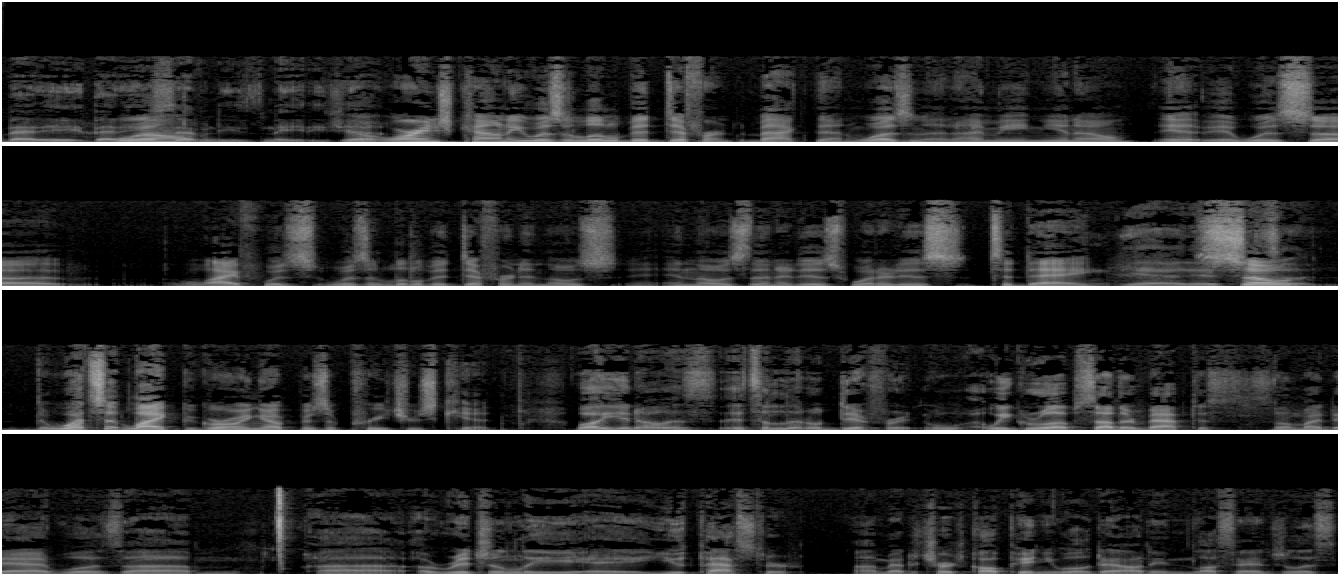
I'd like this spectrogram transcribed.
that eight, that Well, 70s and 80s. Yeah, Yeah, Orange County was a little bit different back then, wasn't it? I mean, you know, it, it was uh, life was was a little bit different in those in those than it is what it is today. yeah, it is. So, a- what's it like growing up as a preacher's kid? well, you know, it's it's a little different. We grew up Southern Baptist, so Mm-hmm. my dad was um, uh, originally a youth pastor um, at a church called Pinuel down in Los Angeles.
